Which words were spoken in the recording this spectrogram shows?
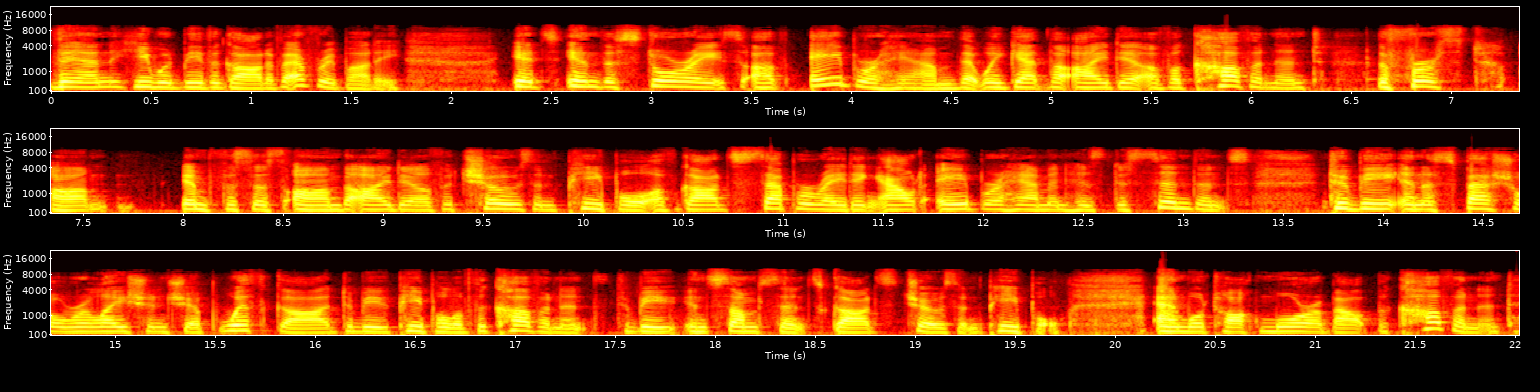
then He would be the God of everybody. It's in the stories of Abraham that we get the idea of a covenant, the first um, emphasis on the idea of a chosen people, of God separating out Abraham and his descendants to be in a special relationship with God, to be people of the covenant, to be, in some sense, God's chosen people. And we'll talk more about the covenant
